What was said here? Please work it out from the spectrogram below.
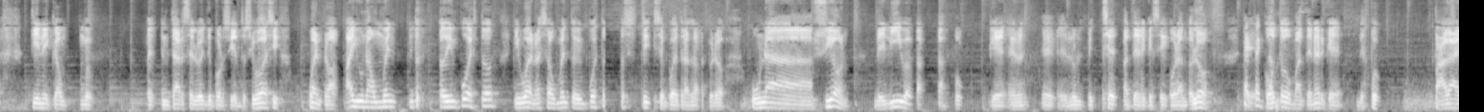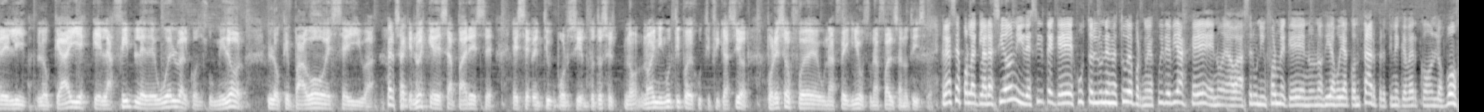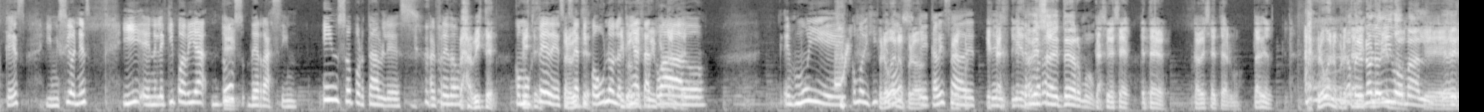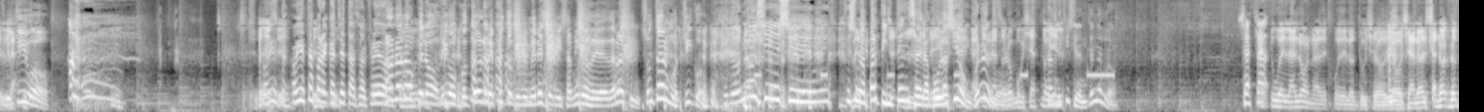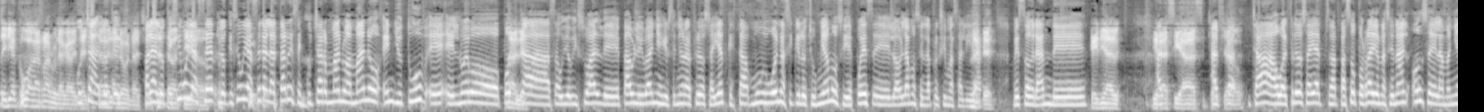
tiene que aumentarse el 20%. Si vos decís, bueno, hay un aumento de impuestos y bueno, ese aumento de impuestos sí se puede trasladar, pero una opción del IVA que en, en última instancia va a tener que seguir cobrándolo. Eh, Coto va a tener que después pagar el IVA. Lo que hay es que la FIP le devuelve al consumidor lo que pagó ese IVA. O sea que no es que desaparece ese 21%. Entonces no, no hay ningún tipo de justificación. Por eso fue una fake news, una falsa noticia. Gracias por la aclaración y decirte que justo el lunes no estuve porque me fui de viaje a hacer un informe que en unos días voy a contar, pero tiene que ver con los bosques y misiones. Y en el equipo había dos de Racing. Insoportables, Alfredo. ¿Viste? como ustedes, o sea, tipo uno lo tenía tatuado. Eh, muy, eh, ¿cómo dijiste pero bueno, Pero, eh, cabeza, de, cabeza de termo. Cabeza de termo. Cabeza de termo. Está bien. Pero bueno, pero, no, pero no lo digo mal, es descriptivo. Hoy, estás para el cachetazo, Alfredo. No, no, no, pero digo, con todo el respeto que me merecen mis amigos de, Racing, son termos, chicos. Pero no, sí, es, es una parte intensa de la población con algo. Es tan difícil entenderlo. Ya está. estuve en la lona después de lo tuyo, Ya, no, ya no, tenía cómo agarrarme la cabeza. Escucha, lo que, para, lo que sí voy a hacer, lo que sí voy a hacer a la tarde es escuchar mano a mano en YouTube eh, el nuevo podcast audiovisual de Pablo Ibáñez y el señor Alfredo Sayat, que está muy bueno, así que lo chusmeamos y después eh, lo hablamos en la próxima salida. Beso grande. Genial. Gracias. chao, chao. Chao. Alfredo Sayat pasó por Radio Nacional, 11 de la mañana.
